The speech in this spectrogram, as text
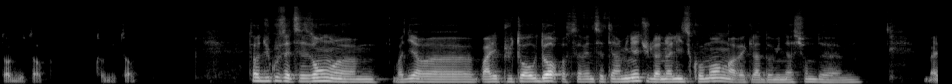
top du top. Top du top. Toi, du coup, cette saison, euh, on va dire, euh, aller plutôt outdoor parce que ça vient de se terminer. Tu l'analyses comment avec la domination de, bah,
